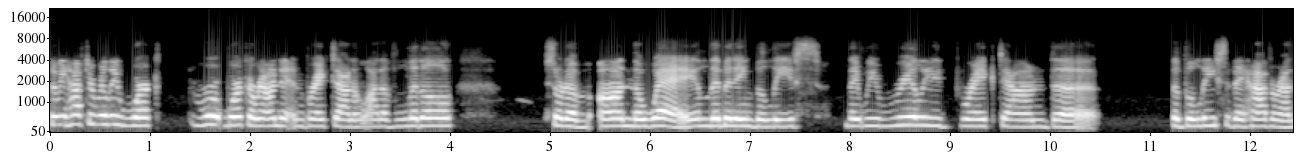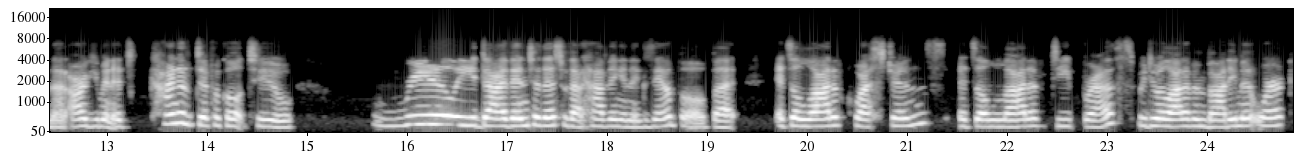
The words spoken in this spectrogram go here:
So we have to really work work around it and break down a lot of little sort of on the way limiting beliefs that we really break down the the beliefs that they have around that argument it's kind of difficult to really dive into this without having an example but it's a lot of questions. It's a lot of deep breaths. We do a lot of embodiment work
